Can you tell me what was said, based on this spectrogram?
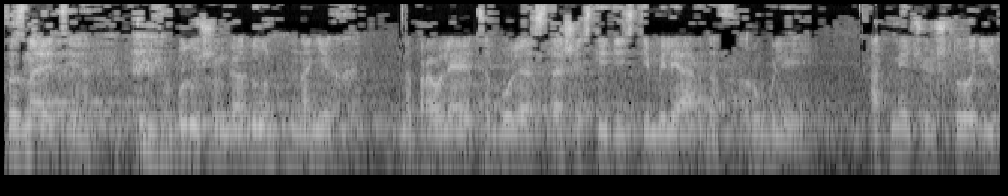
Вы знаете, в будущем году на них направляется более 160 миллиардов рублей. Отмечу, что их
